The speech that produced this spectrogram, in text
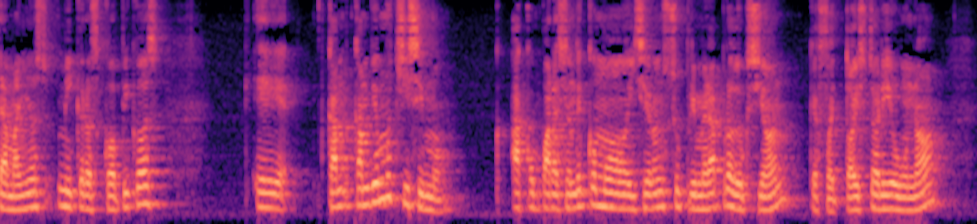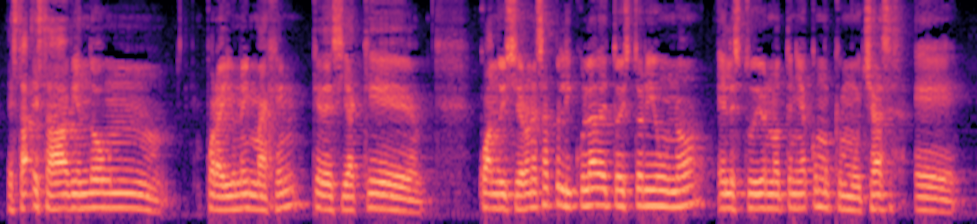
tamaños microscópicos, eh, cam- cambió muchísimo a comparación de cómo hicieron su primera producción, que fue Toy Story 1. Está- estaba viendo un, por ahí una imagen que decía que cuando hicieron esa película de Toy Story 1, el estudio no tenía como que muchas eh,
